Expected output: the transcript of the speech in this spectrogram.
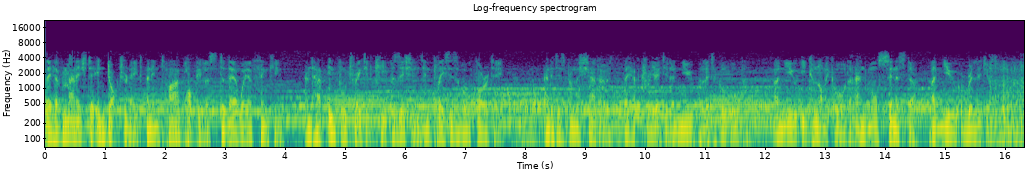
They have managed to indoctrinate an entire populace to their way of thinking and have infiltrated key positions in places of authority. And it is from the shadows that they have created a new political order, a new economic order, and more sinister, a new religious order.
